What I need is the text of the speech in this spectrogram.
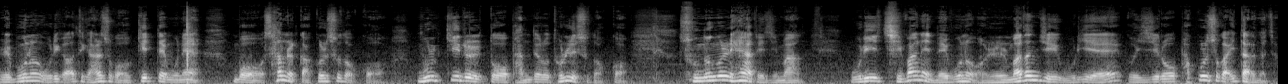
외부는 우리가 어떻게 할 수가 없기 때문에 뭐 산을 깎을 수도 없고 물기를 또 반대로 돌릴 수도 없고 수능을 해야 되지만 우리 집안의 내부는 얼마든지 우리의 의지로 바꿀 수가 있다는 거죠.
